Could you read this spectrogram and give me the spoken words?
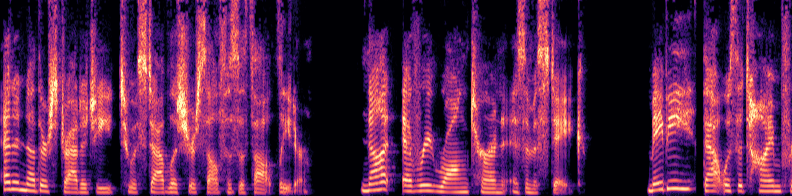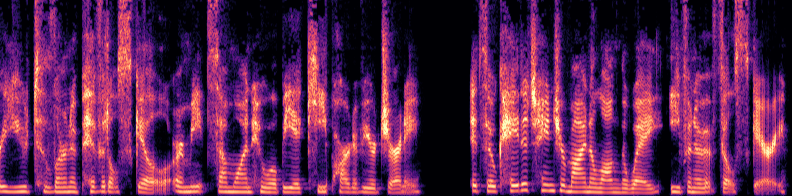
and another strategy to establish yourself as a thought leader. Not every wrong turn is a mistake. Maybe that was a time for you to learn a pivotal skill or meet someone who will be a key part of your journey. It's okay to change your mind along the way, even if it feels scary.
